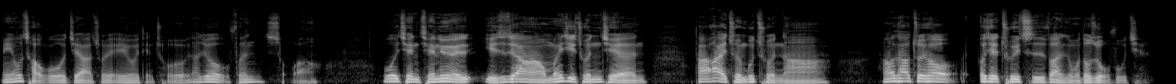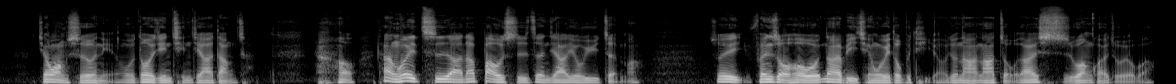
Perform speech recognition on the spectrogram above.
没有吵过架，所以也有一点错愕，那就分手啊？我以前前女友也是这样啊，我们一起存钱，她爱存不存啊？然后她最后，而且出去吃饭什么都是我付钱。交往十二年，我都已经倾家荡产。然后她很会吃啊，她暴食症加忧郁症嘛，所以分手后我那笔钱我也都不提啊，我就拿拿走，大概十万块左右吧。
